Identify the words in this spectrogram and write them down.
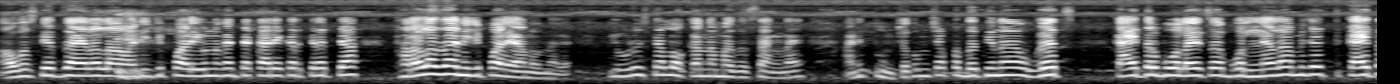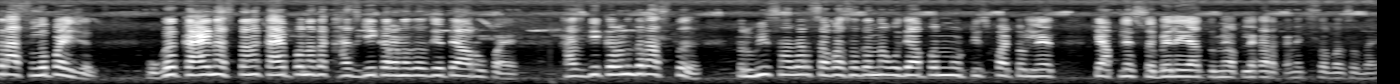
अवस्थेत जायला लावण्याची पाळी येऊ नका त्या कार्यकर्त्याला त्या थराला जाण्याची पाळी आणू नका. एवढंच त्या लोकांना माझं सांगणं आहे. आणि तुमच्या तुमच्या पद्धतीनं उगाच काय तर बोलायचं बोलण्याला म्हणजे काय तर असलं पाहिजे. उगं काय नसताना काय पण आता खाजगीकरणाचा जे ते आरोप आहे. खाजगीकरण जर असतं तर वीस हजार सभासदांना उद्या आपण नोटीस पाठवली आहेत की आपल्या सभेला या तुम्ही आपल्या कारखान्याचे सभासद आहे.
